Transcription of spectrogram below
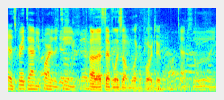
it's great to have you part of the team. uh, that's definitely something I'm looking forward to. Absolutely.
